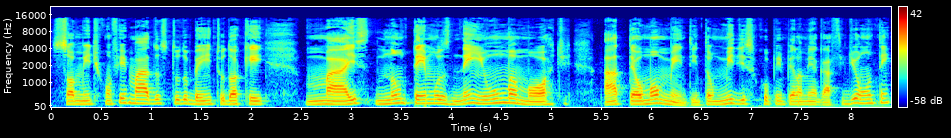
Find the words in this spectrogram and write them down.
Somente confirmados, tudo bem, tudo ok. Mas não temos nenhuma morte até o momento. Então me desculpem pela minha gafe de ontem,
